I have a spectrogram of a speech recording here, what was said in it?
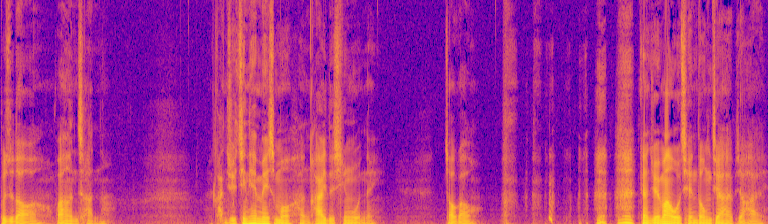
不知道啊，反正很惨呐、感觉今天没什么很嗨的新闻呢、糟糕，感觉骂我前东家还比较嗨。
